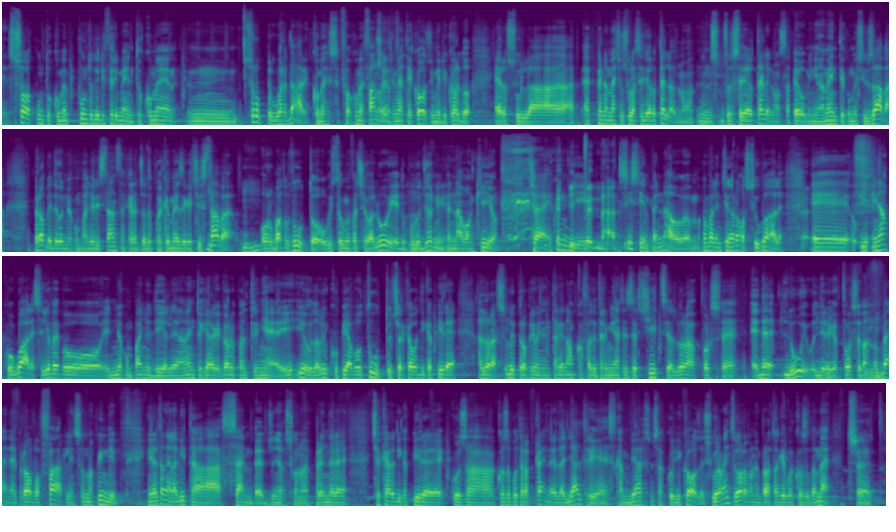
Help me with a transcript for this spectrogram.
solo appunto come punto di riferimento, come, mh, solo per guardare come, come fanno certo. determinate cose. Io mi ricordo ero sulla, appena messo sulla sedia a rotella, non, sulla sedia a rotelle non sapevo minimamente come si usava, però vedevo il mio compagno di stanza che era già da qualche mese che ci stava, mm-hmm. ho rubato tutto, ho visto come faceva lui e dopo okay. due giorni impennavo anch'io. Cioè, e quindi? Sì, sì, impennavo, con Valentino Rossi uguale. E in, in, acqua uguale, se io avevo il mio compagno di allenamento che era Gregorio Paltrinieri, io da lui copiavo tutto, cercavo di capire, allora se lui però prima di entrare in acqua fa determinati esercizi, allora forse, ed è lui, vuol dire che forse vanno mm-hmm. bene, provo a farli, insomma, quindi in realtà nella vita sempre bisogna secondo me prendere, cercare di capire cosa, cosa poter apprendere dagli altri e scambiarsi un sacco di cose. Sicuramente loro avranno imparato anche qualcosa da me. Certo.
